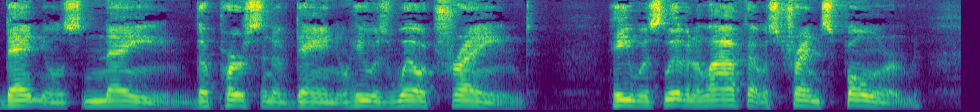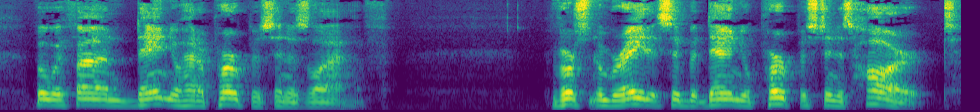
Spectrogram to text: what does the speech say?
Daniel's name, the person of Daniel, he was well trained. He was living a life that was transformed. But we find Daniel had a purpose in his life. Verse number 8 it said, But Daniel purposed in his heart.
